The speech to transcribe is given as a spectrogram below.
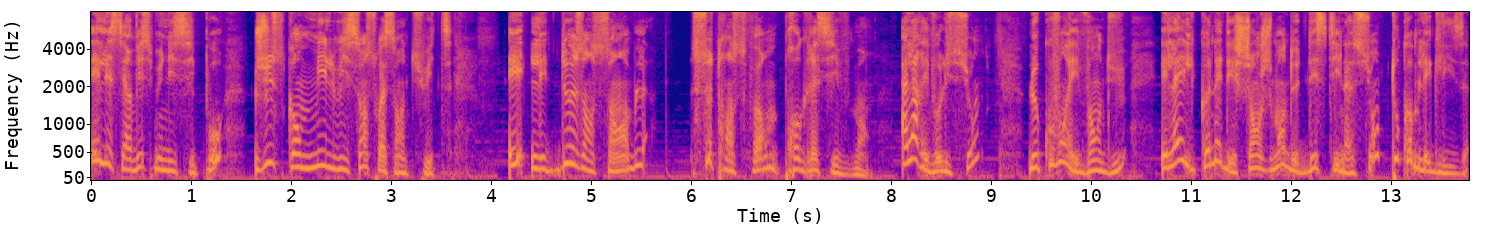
et les services municipaux jusqu'en 1868. Et les deux ensembles se transforment progressivement. À la Révolution, le couvent est vendu et là il connaît des changements de destination, tout comme l'église.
